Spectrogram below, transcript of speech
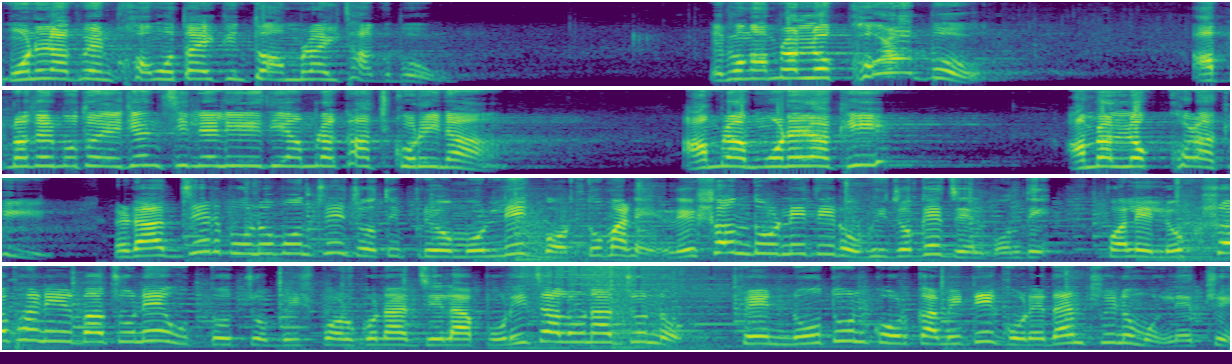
মনে রাখবেন, ক্ষমতায় কিন্তু আমরাই থাকব। এবং আমরা লক্ষ্য রাখব, আপনাদের মতো এজেন্সি লেলিয়ে দিয়ে আমরা কাজ করি না। আমরা মনে রাখি, আমরা লক্ষ্য রাখি। রাজ্যের বনমন্ত্রী জ্যোতিপ্রিয় মল্লিক বর্তমানে রেশন দুর্নীতির অভিযোগে জেলবন্দি। ফলে লোকসভা নির্বাচনে উত্তর চব্বিশ পরগনার জেলা পরিচালনার জন্য ফের নতুন কোর কমিটি গড়ে দেন তৃণমূল নেত্রী।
